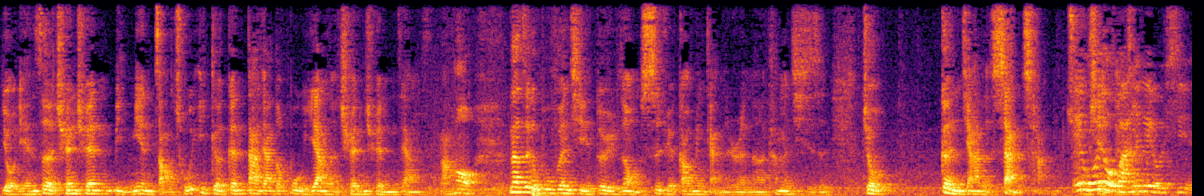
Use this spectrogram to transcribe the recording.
有颜色圈圈里面找出一个跟大家都不一样的圈圈这样子。然后，那这个部分其实对于这种视觉高敏感的人呢，他们其实就更加的擅长。哎、欸，我有玩那个游戏，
